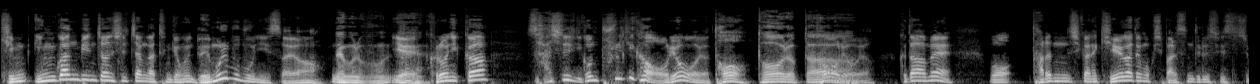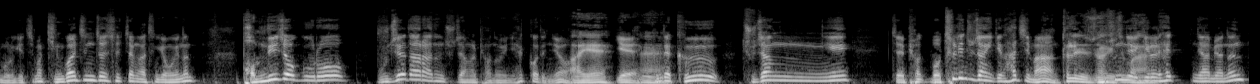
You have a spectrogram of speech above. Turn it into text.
김 임관빈 전 실장 같은 경우는 뇌물 부분이 있어요. 뇌물 부분. 예. 예. 그러니까 사실 이건 풀기가 어려워요. 더 더 어렵다. 더 어려워요. 그 다음에 뭐 다른 시간에 기회가 되면 혹시 말씀드릴 수 있을지 모르겠지만 김관진 전 실장 같은 경우에는 법리적으로 무죄다라는 주장을 변호인이 했거든요. 아 예. 예. 근데 그 주장이 이제 변- 뭐 틀린 주장이긴 하지만 틀린 주장이지만. 무슨 얘기를 했냐면은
